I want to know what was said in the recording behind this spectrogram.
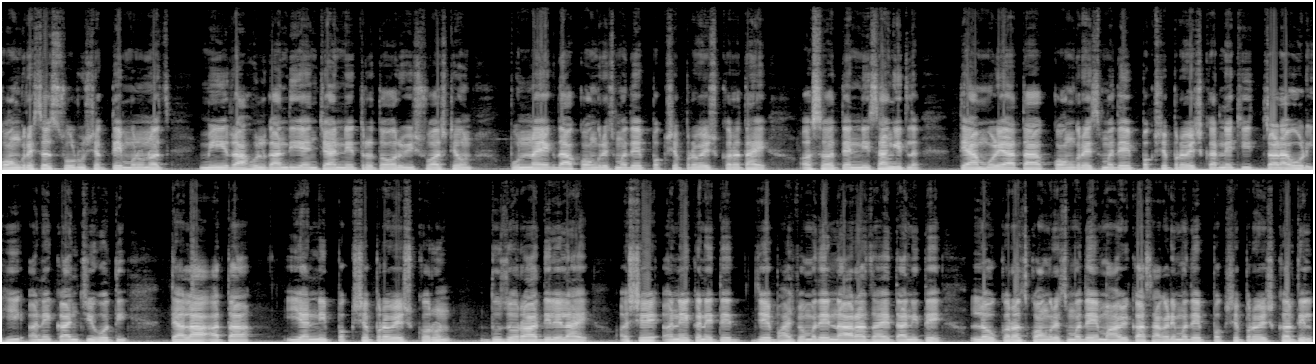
काँग्रेसच सोडू शकते म्हणूनच मी राहुल गांधी यांच्या नेतृत्वावर विश्वास ठेवून पुन्हा एकदा काँग्रेसमध्ये पक्षप्रवेश करत आहे असं त्यांनी सांगितलं. त्यामुळे आता काँग्रेसमध्ये पक्षप्रवेश करण्याची चढाओढ ही अनेकांची होती. त्याला आता यांनी पक्षप्रवेश करून दुजोरा दिलेला आहे. असे अनेक नेते जे भाजपमध्ये नाराज आहेत आणि ते लवकरच काँग्रेसमध्ये महाविकास आघाडीमध्ये पक्षप्रवेश करतील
